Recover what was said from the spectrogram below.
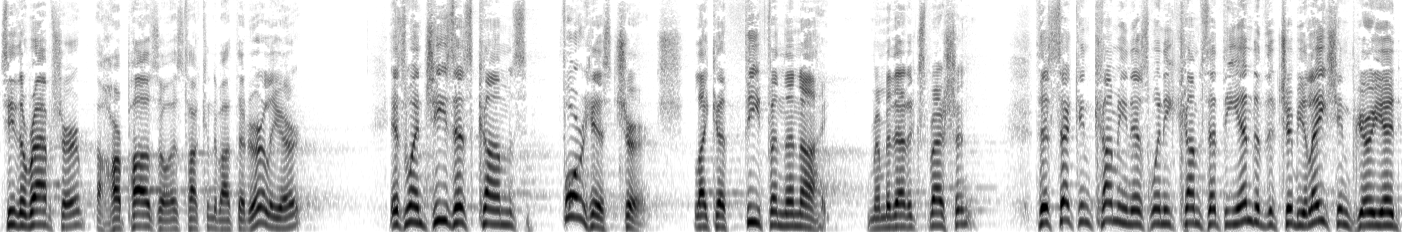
See, the rapture, the harpazo, I was talking about that earlier, is when Jesus comes for his church like a thief in the night. Remember that expression? The second coming is when he comes at the end of the tribulation period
